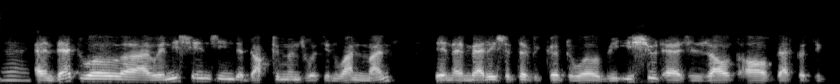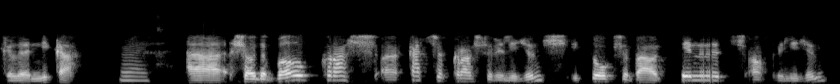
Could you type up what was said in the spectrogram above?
Right. and that will uh, when he sends in the documents within one month, then a marriage certificate will be issued as a result of that particular nikah. Right. Uh, so the bill cross uh, cuts across religions. It talks about tenets of religion.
